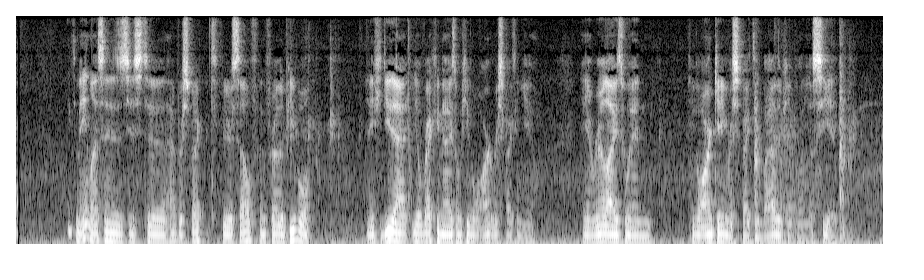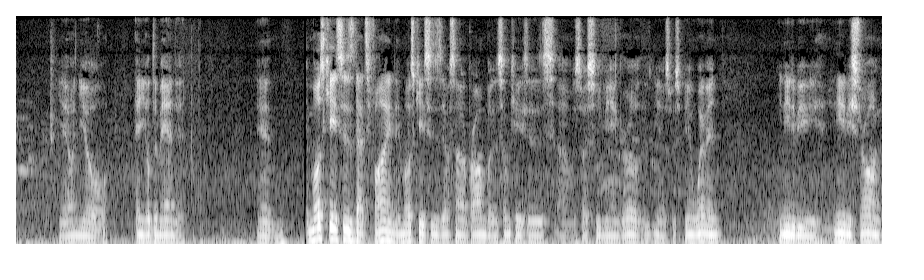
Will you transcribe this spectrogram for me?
I think the main lesson is just to have respect for yourself and for other people. And if you do that, you'll recognize when people aren't respecting you. And realize when people aren't getting respected by other people and you'll see it. You know, and you'll and you'll demand it. And in most cases that's fine. In most cases that's not a problem, but in some cases, um, especially being girls, you know, especially being women, you need to be you need to be strong.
